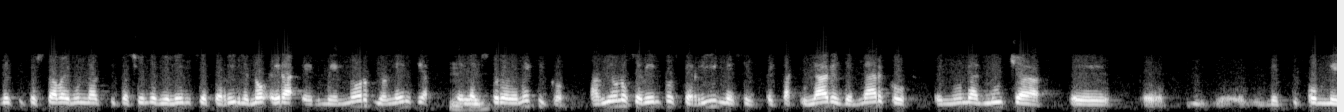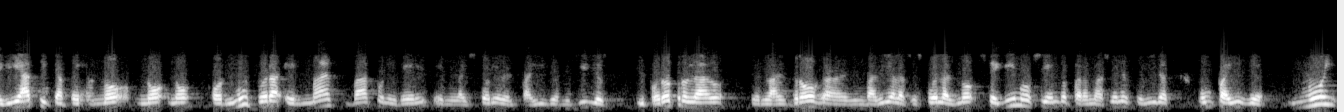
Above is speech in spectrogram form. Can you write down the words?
México estaba en una situación de violencia terrible, no, era el menor violencia en la historia de México. Había unos eventos terribles, espectaculares del narco en una lucha eh, eh, de tipo mediática, pero no, no, no, por mucho era el más bajo nivel en la historia del país de homicidios. Y por otro lado, la droga invadía las escuelas, no, seguimos siendo para Naciones Unidas un país de muy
